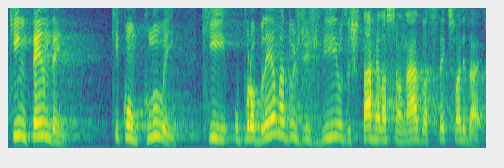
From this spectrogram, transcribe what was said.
que entendem, que concluem que o problema dos desvios está relacionado à sexualidade.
